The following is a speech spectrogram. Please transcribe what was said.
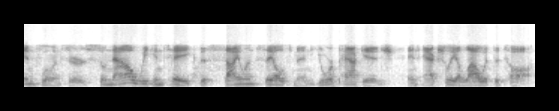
influencers. So now we can take the silent salesman, your package, and actually allow it to talk.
